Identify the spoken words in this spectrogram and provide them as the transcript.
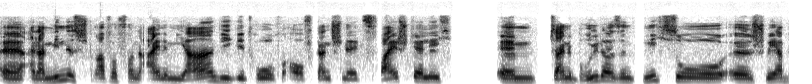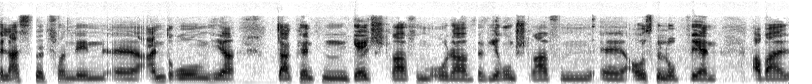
äh, einer Mindeststrafe von einem Jahr. Die geht hoch auf ganz schnell zweistellig. Ähm, seine Brüder sind nicht so äh, schwer belastet von den äh, Androhungen her. Da könnten Geldstrafen oder Bewährungsstrafen äh, ausgelobt werden. Aber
